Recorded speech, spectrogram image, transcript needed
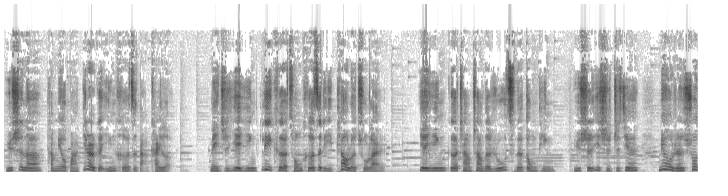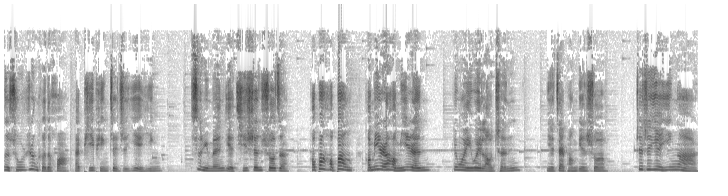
于是呢，他们又把第二个银盒子打开了，那只夜莺立刻从盒子里跳了出来。夜莺歌唱唱得如此的动听，于是，一时之间，没有人说得出任何的话来批评这只夜莺。侍女们也齐声说着：“好棒，好棒，好迷人，好迷人。”另外一位老臣也在旁边说：“这只夜莺啊，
